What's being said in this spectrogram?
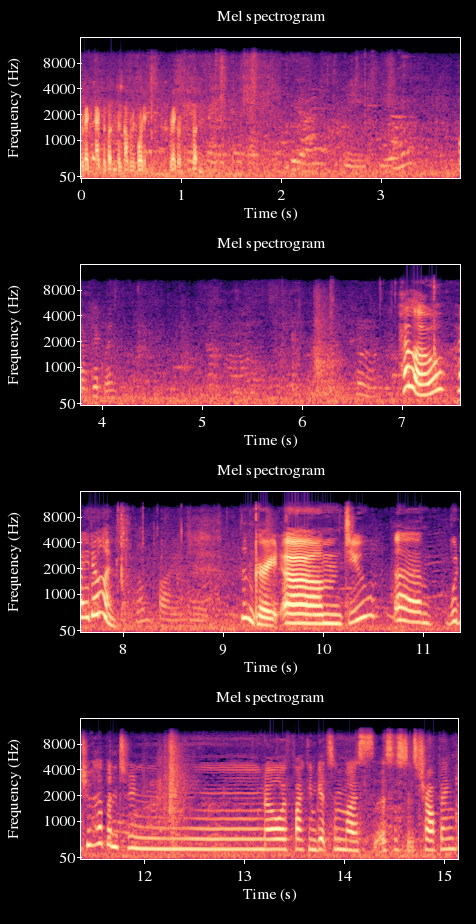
Rec- Active button is recording. Record button. Hello. How you doing? I'm fine. I'm great. Um, do you um, would you happen to know if I can get some uh, assistance shopping?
